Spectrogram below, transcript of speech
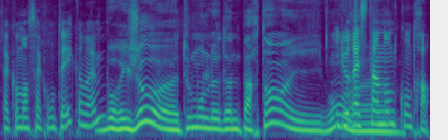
Ça commence à compter quand même. Bourigeau, euh, tout le monde le donne partant. et bon, il lui reste un euh, an de contrat.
